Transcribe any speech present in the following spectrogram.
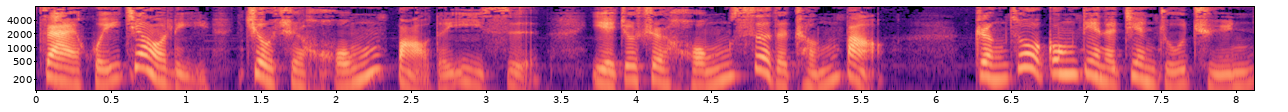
在回教里就是红堡的意思，也就是红色的城堡。整座宫殿的建筑群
